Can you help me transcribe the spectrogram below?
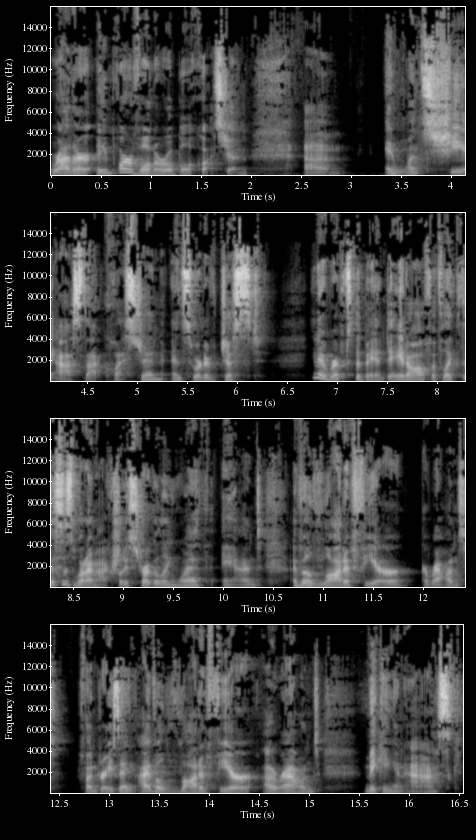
rather, a more vulnerable question. Um, and once she asked that question and sort of just, you know, ripped the band aid off of like, this is what I'm actually struggling with. And I have a lot of fear around fundraising. I have a lot of fear around making an ask.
